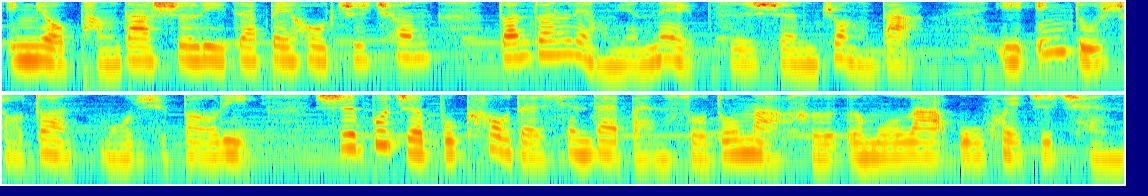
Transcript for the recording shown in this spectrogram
因有庞大势力在背后支撑，短短两年内滋生壮大，以阴毒手段谋取暴利，是不折不扣的现代版索多玛和俄摩拉污秽之城。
